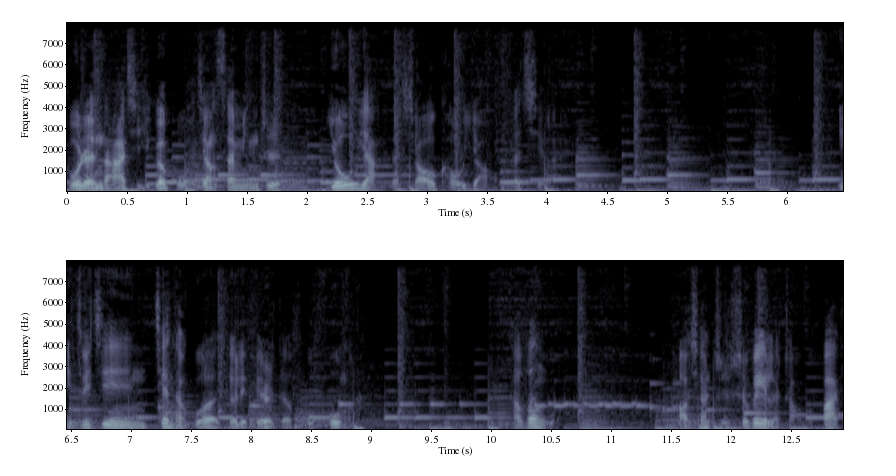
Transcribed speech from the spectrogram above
夫人拿起一个果酱三明治，优雅的小口咬了起来。你最近见到过德里菲尔德夫妇吗？他问我。好像只是为了找个话题。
